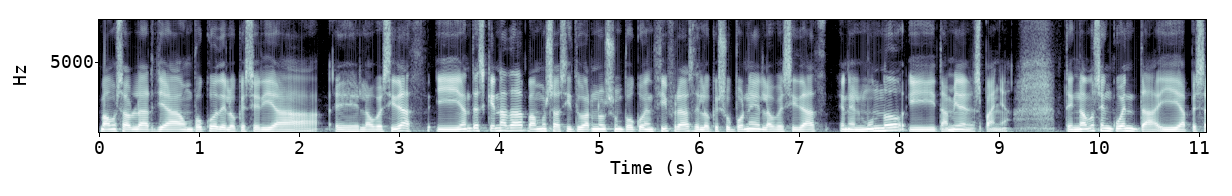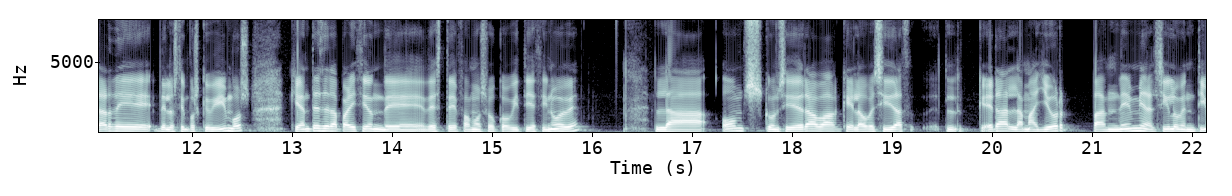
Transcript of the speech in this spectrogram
vamos a hablar ya un poco de lo que sería eh, la obesidad. Y antes que nada, vamos a situarnos un poco en cifras de lo que supone la obesidad en el mundo y también en España tengamos en cuenta, y a pesar de, los tiempos que vivimos, que antes de la aparición de, este famoso COVID-19, la OMS consideraba que la obesidad era la mayor pandemia del siglo XXI.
